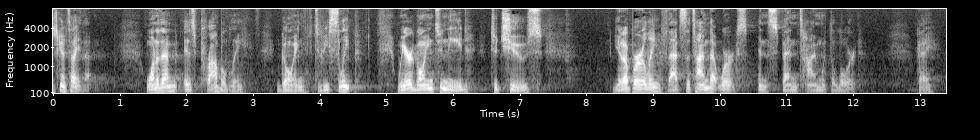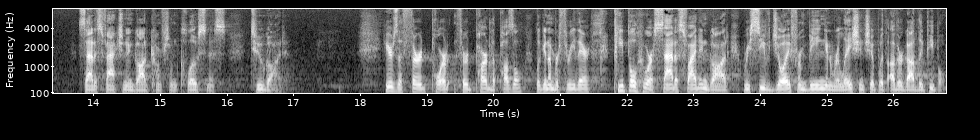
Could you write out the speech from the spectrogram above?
Just going to tell you that. One of them is probably going to be sleep. We are going to need to choose get up early, if that's the time that works, and spend time with the Lord. Okay? Satisfaction in God comes from closeness to God. Here's a third part, third part of the puzzle. Look at number three there. People who are satisfied in God receive joy from being in relationship with other godly people.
